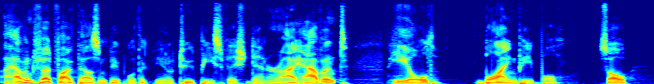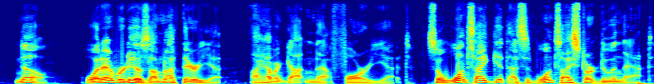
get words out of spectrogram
I haven't fed 5,000 people with a, you know, two-piece fish dinner. I haven't healed blind people. So, no. Whatever it is, I'm not there yet. I haven't gotten that far yet. So once I get I said once I start doing that,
